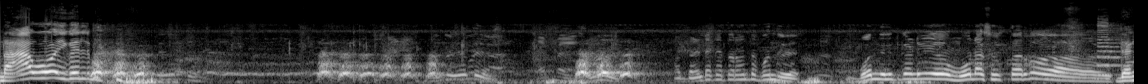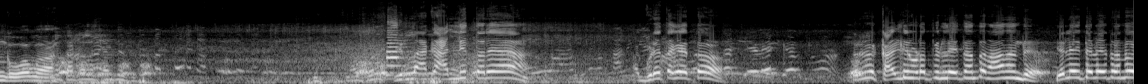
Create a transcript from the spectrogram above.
ನಾವು ಈಗ ಇಲ್ಲಿ ದಂಡೆ ತರ ಅಂತ ಬಂದ್ವಿ. ಬಂದು ನಿಂತ್ಕೊಂಡ್ವಿ ಮೂರ್ನಾಲ್ಕು ಸುಸ್ತಾರ್ದು ಹೆಂಗ ಹೋಗ ಇಲ್ಲ ಅಕ್ಕ ಅಲ್ಲಿತ್ತಾರೆ ಗುಡೆ ತಗ ಇತ್ತು. ಕಳ್ಳಿ ನೋಡಪ್ಪ ಇಲ್ಲ ಐತೆ ಅಂತ ನಾನಂದೆ. ಎಲ್ಲಿ ಐತೆ ಎಲ್ಲ ಐತೆ ಅಂದ್ರೆ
